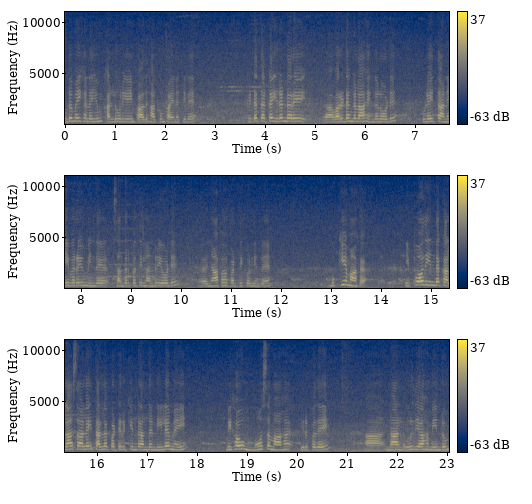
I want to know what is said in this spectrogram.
உடைமைகளையும் கல்லூரியையும் பாதுகாக்கும் பயணத்திலே கிட்டத்தட்ட இரண்டரை வருடங்களாக எங்களோடு உழைத்த அனைவரையும் இந்த சந்தர்ப்பத்தில் நன்றியோடு ஞாபகப்படுத்திக் கொள்கின்றேன். முக்கியமாக இப்போது இந்த கலாசாலை தள்ளப்பட்டிருக்கின்ற அந்த நிலைமை மிகவும் மோசமாக இருப்பதை நான் உறுதியாக மீண்டும்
